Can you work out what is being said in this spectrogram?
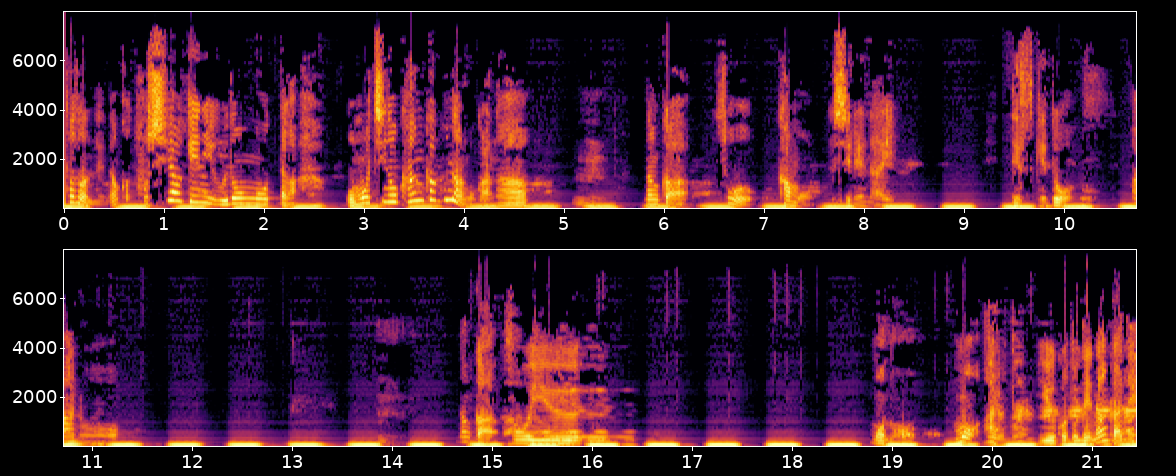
ただね、なんか年明けにうどんをったが、お餅の感覚なのかなうん。なんか、そうかもしれないですけど、あの、なんか、そういうものもあるということで、なんかね、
